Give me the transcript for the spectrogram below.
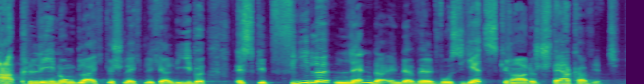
Ablehnung gleichgeschlechtlicher Liebe. Es gibt viele Länder in der Welt, wo es jetzt gerade stärker wird,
